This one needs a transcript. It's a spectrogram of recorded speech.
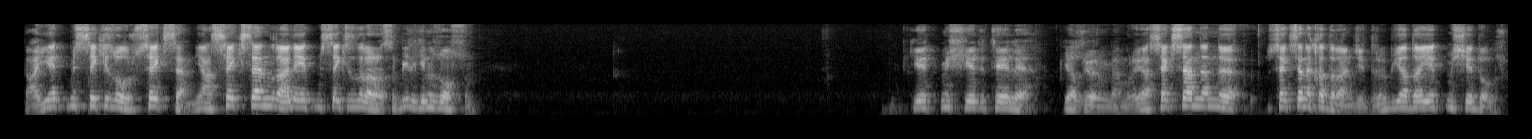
Ya 78 olur 80. Yani 80 lira ile 78 lira arası bilginiz olsun. 77 TL yazıyorum ben buraya. Ya 80'den de 80'e kadar anca indirir ya da 77 olur.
